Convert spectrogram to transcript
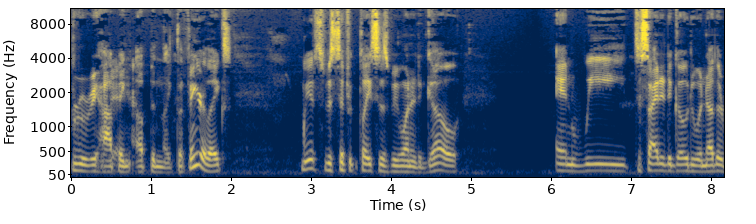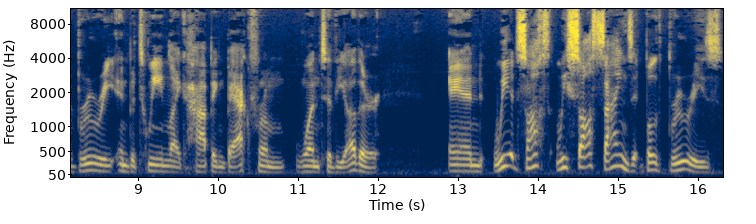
brewery hopping Yeah. up in like the Finger Lakes, we had specific places we wanted to go, and we decided to go to another brewery in between, like hopping back from one to the other. And we had saw we saw signs at both breweries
